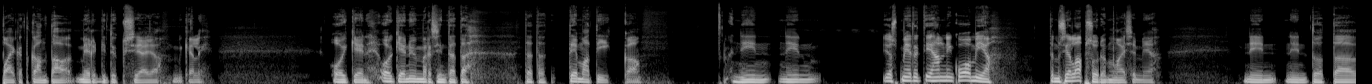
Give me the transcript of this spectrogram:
paikat kantaa merkityksiä ja mikäli oikein, oikein ymmärsin tätä, tätä tematiikkaa, niin, niin jos mietit ihan niin kuin omia tämmöisiä lapsuuden maisemia, niin, niin tota,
